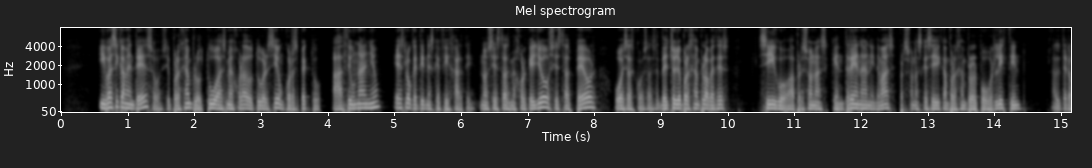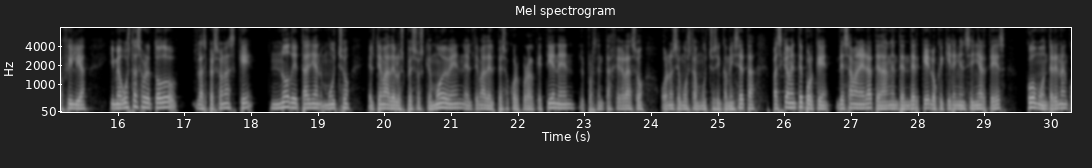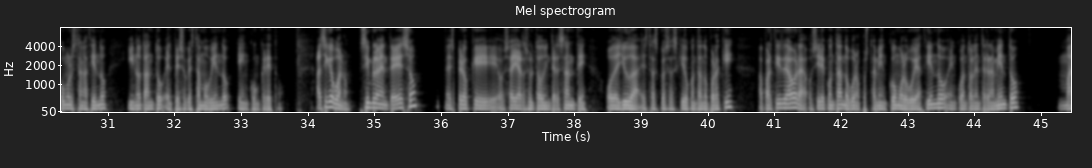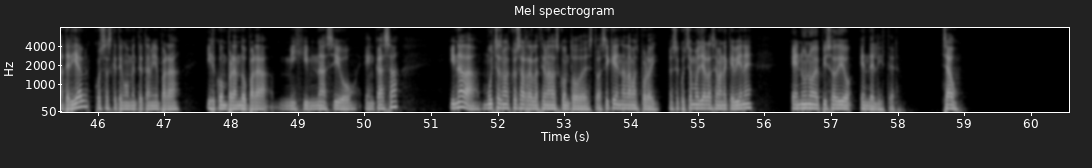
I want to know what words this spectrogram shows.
Y básicamente eso, si por ejemplo tú has mejorado tu versión con respecto a hace un año, es lo que tienes que fijarte. No si estás mejor que yo, si estás peor o esas cosas. De hecho, yo por ejemplo a veces sigo a personas que entrenan y demás, personas que se dedican por ejemplo al powerlifting, alterofilia, y me gusta sobre todo las personas que no detallan mucho el tema de los pesos que mueven, el tema del peso corporal que tienen, el porcentaje graso o no se muestran mucho sin camiseta, básicamente porque de esa manera te dan a entender que lo que quieren enseñarte es cómo entrenan, cómo lo están haciendo y no tanto el peso que están moviendo en concreto. Así que bueno, simplemente eso. Espero que os haya resultado interesante o de ayuda estas cosas que he ido contando por aquí. A partir de ahora os iré contando, bueno, pues también cómo lo voy haciendo en cuanto al entrenamiento, material, cosas que tengo en mente también para ir comprando para mi gimnasio en casa. Y nada, muchas más cosas relacionadas con todo esto. Así que nada más por hoy. Nos escuchamos ya la semana que viene en un nuevo episodio en The Lister. Chao.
